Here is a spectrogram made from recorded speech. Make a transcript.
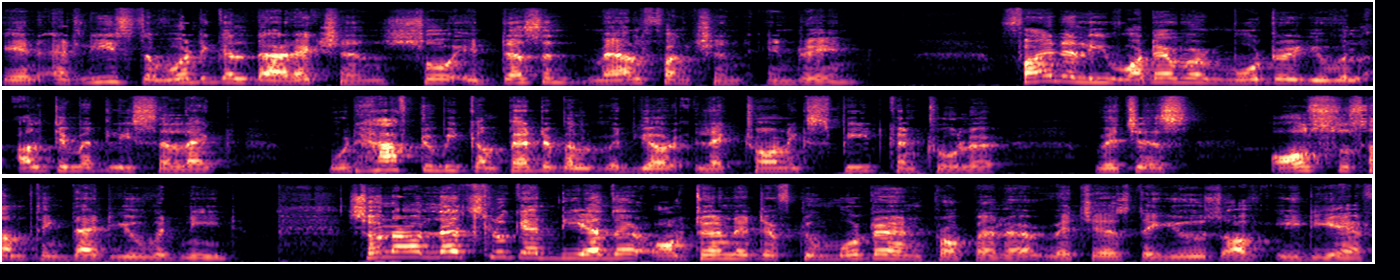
in at least the vertical direction so it doesn't malfunction in rain. Finally, whatever motor you will ultimately select would have to be compatible with your electronic speed controller, which is also something that you would need. So now let's look at the other alternative to motor and propeller, which is the use of EDF.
